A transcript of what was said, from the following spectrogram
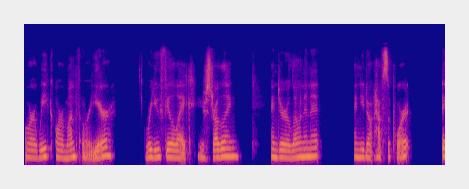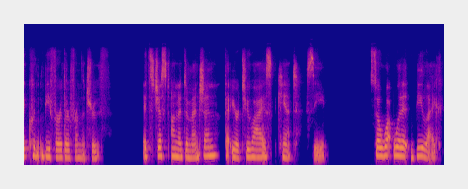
or a week or a month or a year where you feel like you're struggling and you're alone in it and you don't have support, it couldn't be further from the truth. It's just on a dimension that your two eyes can't see. So, what would it be like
